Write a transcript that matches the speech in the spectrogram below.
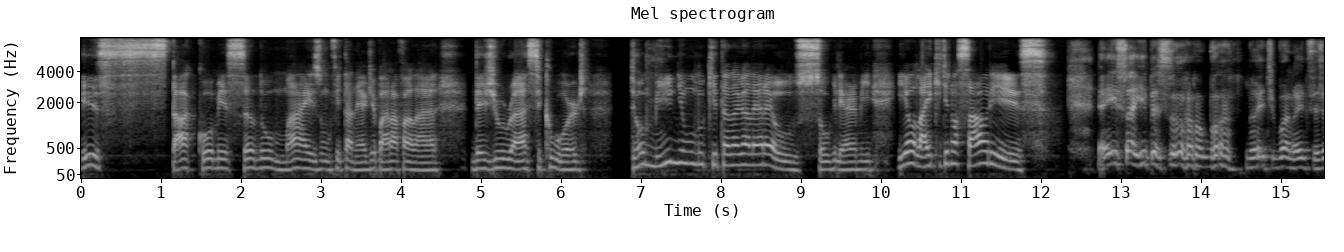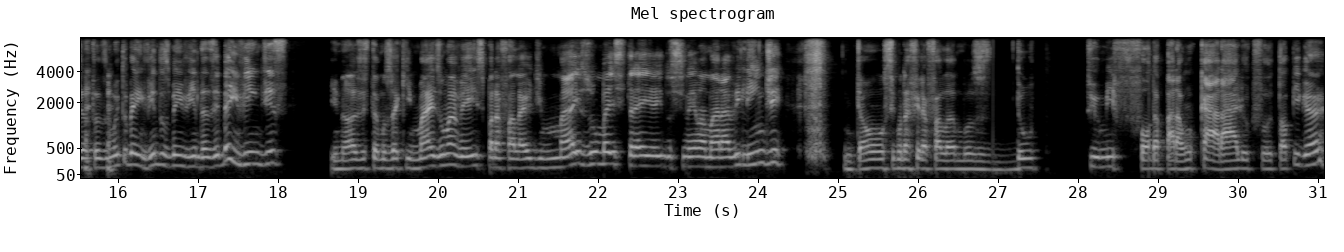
Está começando mais um Fita Nerd para falar de Jurassic World Dominion, Luquita da galera. Eu sou o Guilherme e eu like dinossauros. É isso aí, pessoal. Boa noite, boa noite. Sejam todos muito bem-vindos, bem-vindas e bem-vindes. E nós estamos aqui mais uma vez para falar de mais uma estreia do cinema Maravilhinde. Então, segunda-feira falamos do filme foda para um caralho que foi o Top Gun.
